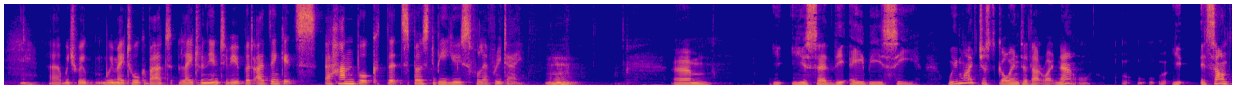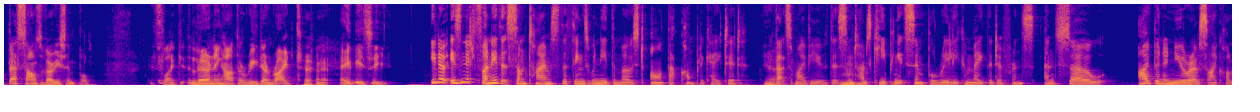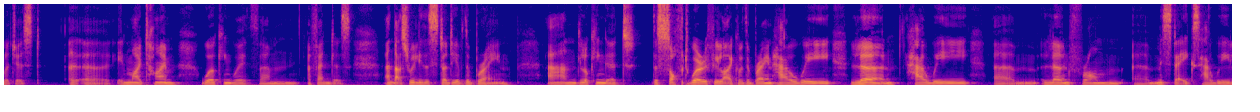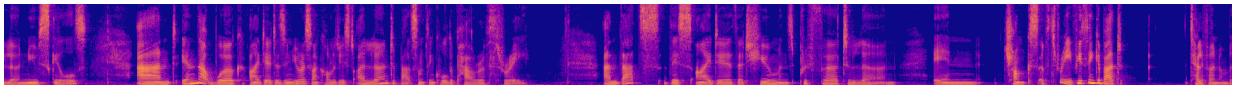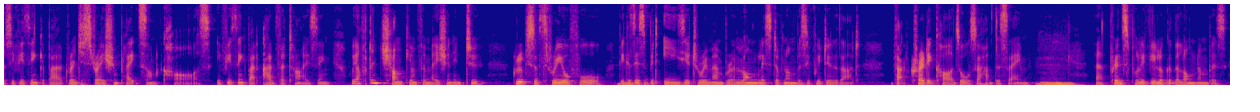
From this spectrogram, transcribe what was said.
uh, which we, we may talk about later in the interview. But I think it's a handbook that's supposed to be useful every day. Mm. Um, you said the ABC. We might just go into that right now. It sounds that sounds very simple. It's like learning how to read and write. ABC. You know, isn't it funny that sometimes the things we need the most aren't that complicated? Yeah. That's my view, that mm. sometimes mm. keeping it simple really can make the difference. And so I've been a neuropsychologist uh, uh, in my time working with um, offenders. And that's really the study of the brain and looking at the software, if you like, of the brain, how we learn, how we um, learn from uh, mistakes, how we learn new skills. And in that work I did as a neuropsychologist, I learned about something called the power of three. And that's this idea that humans prefer to learn in chunks of three. If you think about telephone numbers, if you think about registration plates on cars, if you think about advertising, we often chunk information into groups of three or four because mm. it's a bit easier to remember a long list of numbers if we do that. In fact, credit cards also have the same mm. uh, principle if you look at the long numbers.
